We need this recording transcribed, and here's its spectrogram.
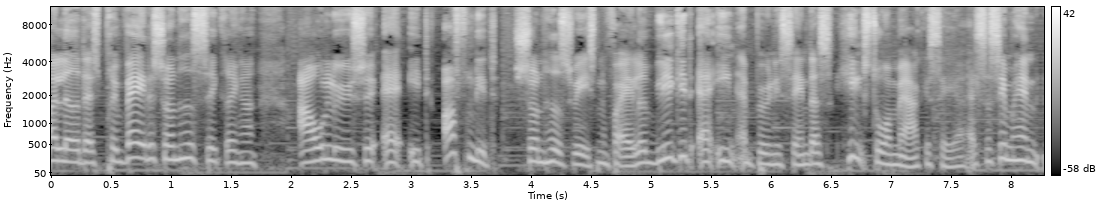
at lade deres private sundhedssikringer afløse af et offentligt sundhedsvæsen for alle, hvilket er en af Bernie Sanders helt store mærkesager. Altså simpelthen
